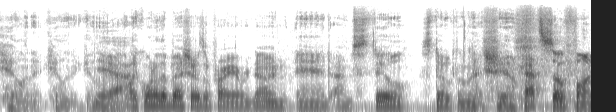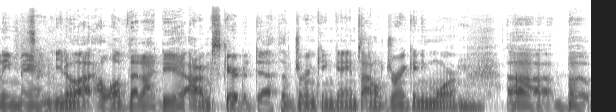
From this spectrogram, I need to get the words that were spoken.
killing it, killing it, killing Yeah. it. Like one of the best shows I've probably ever done, and I'm still stoked on that show. That's so funny, man. You know, I, I love that idea. I'm scared to death of drinking games. I don't drink anymore. Uh, but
